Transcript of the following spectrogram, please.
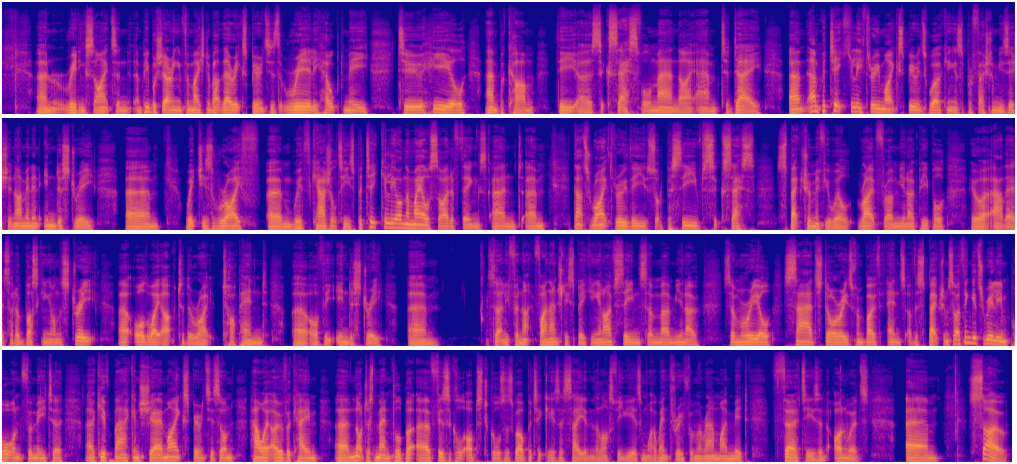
and reading sites, and, and people sharing information about their experiences that really helped me to heal and become the uh, successful man that I am today. Um, and particularly through my experience working as a professional musician, I'm in an industry um, which is rife um, with casualties, particularly on the male side of things. And um, that's right through the sort of perceived success spectrum, if you will, right from, you know, people who are out there sort of busking on the street uh, all the way up to the right top end uh, of the industry. Um, certainly financially speaking. And I've seen some, um, you know, some real sad stories from both ends of the spectrum. So I think it's really important for me to uh, give back and share my experiences on how I overcame uh, not just mental but uh, physical obstacles as well, particularly as I say in the last few years and what I went through from around my mid 30s and onwards. Um, so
